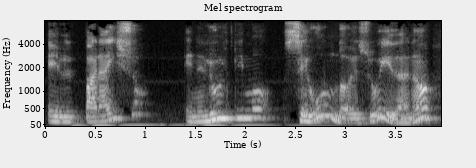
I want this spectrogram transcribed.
el paraíso en el último segundo de su vida, ¿no?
